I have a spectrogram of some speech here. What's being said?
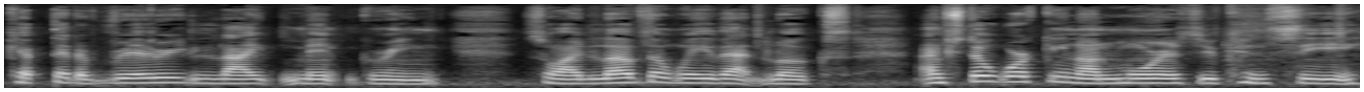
kept it a very light mint green. So I love the way that looks. I'm still working on more as you can see.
